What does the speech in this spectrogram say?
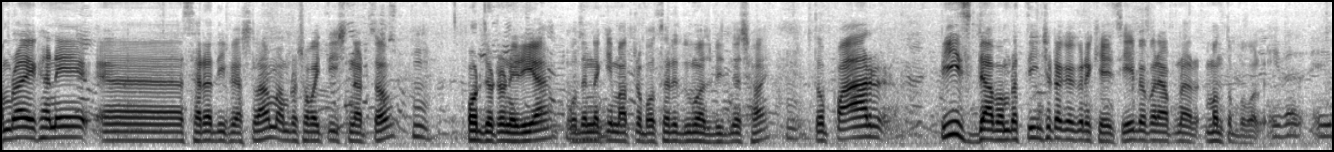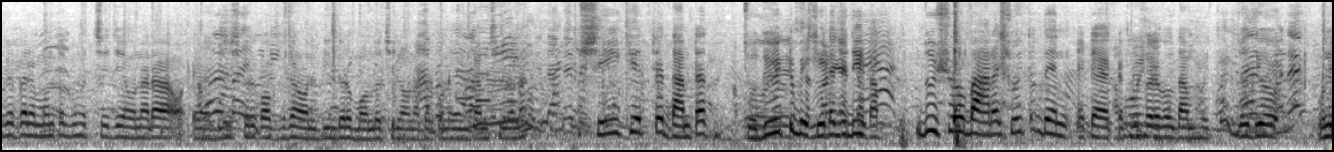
আমরা এখানে স্যারাদ্বীপে আসলাম। আমরা সবাই তৃষ্ণার্ত। পর্যটন এরিয়া। ওদের নাকি মাত্র বছরে দু মাস বিজনেস হয়। তো পার পিস ডাব আমরা তিনশো টাকা করে খেয়েছি। এই ব্যাপারে আপনার মন্তব্য বলেন। এই ব্যাপারে মন্তব্য হচ্ছে যে ওনারা বিশেষ করে কক্সবাজার অনেক দিন ধরে বন্ধ ছিল ওনাদের কোনো ইনকাম ছিল না। তো সেই ক্ষেত্রে দামটা যদিও একটু বেশি এটা যদি দুশো বা আড়াইশো হইতো দেন এটা একটা প্রিফারেবল দাম হইতো। যদিও উনি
